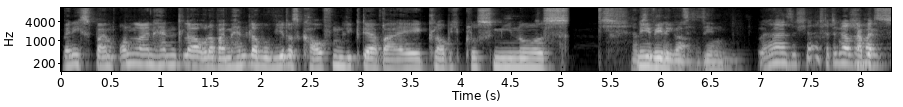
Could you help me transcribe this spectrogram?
wenn ich es beim Online-Händler oder beim Händler, wo wir das kaufen, liegt der bei, glaube ich, plus minus. Ich hab's Nee, weniger. Gesehen. Ja, sicher. Ich mal geguckt. Das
